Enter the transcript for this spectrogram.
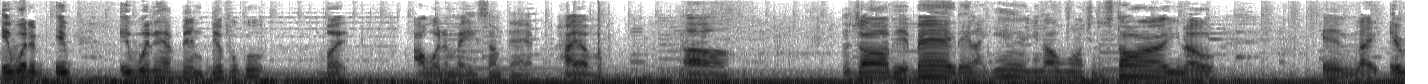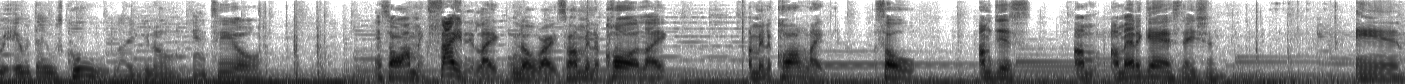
it would have it it would have been difficult, but I would have made something happen. However, uh, the job hit back. They like, yeah, you know, we want you to start, you know, and like every everything was cool, like you know, until, and so I'm excited, like you know, right? So I'm in the car, like I'm in the car, I'm like, so I'm just, I'm I'm at a gas station, and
